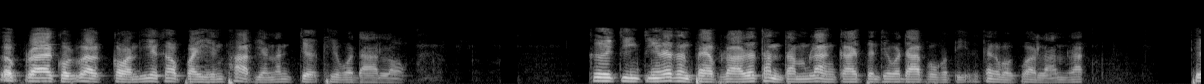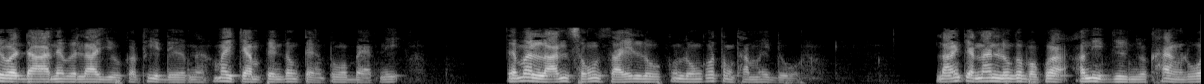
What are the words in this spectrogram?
ก็ปรากฏว่าก่อนที่จะเข้าไปเห็นภาพอย่างนั้นเจอเทวดาหลอก คือจริง ๆ แล้วท่านแปลพลาแล้วท่านทำร่างกายเป็นเทวดาปกติท่านก็บอกว่าหลานรัก เทวดาในเวลาอยู่กับที่เดิมนะไม่จำเป็นต้องแต่งตัวแบบนี้ แต่เมื่อหลานสงสัยลุงลุงก็ต้องทำให้ดู หลังจากนั้นลุงก็บอกว่าเอานี่ยืนอยู่ข้างรั้ว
